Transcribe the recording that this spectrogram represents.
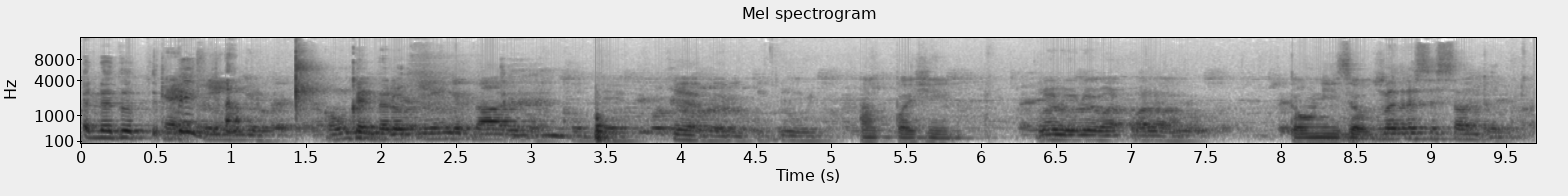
E noi tutti. Che è King? Comunque il vero King, Dario, oddio. Chi è vero King? Lui. Al pacino. Lui, lui, lui, guarda. guarda. Tony Sos. 1,68 m.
